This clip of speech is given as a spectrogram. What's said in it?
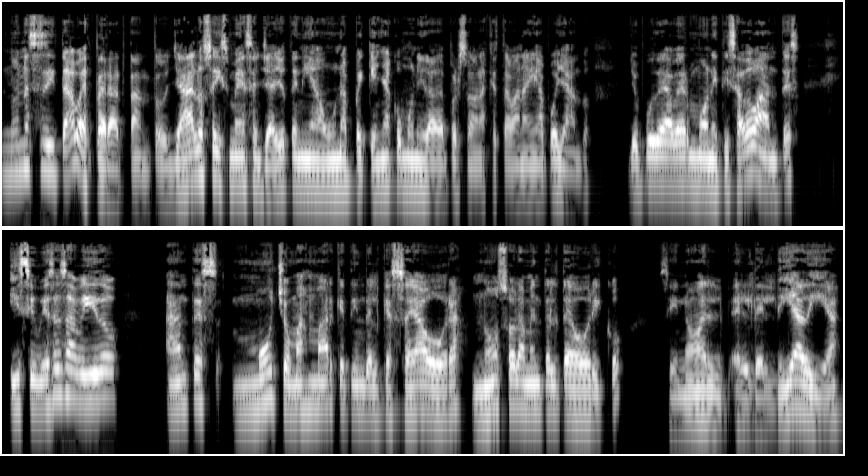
no necesitaba esperar tanto. Ya a los seis meses ya yo tenía una pequeña comunidad de personas que estaban ahí apoyando. Yo pude haber monetizado antes y si hubiese sabido antes mucho más marketing del que sé ahora, no solamente el teórico, sino el, el del día a día,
